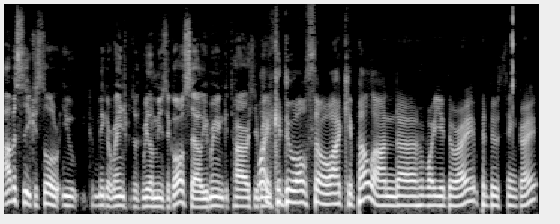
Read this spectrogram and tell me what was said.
obviously, you can still you, you can make arrangements with real music. Also, you bring in guitars. You Well, you could do also a cappella on uh, what you do, right? Producing, right?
